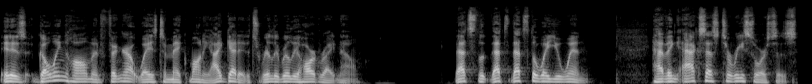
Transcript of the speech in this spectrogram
It is going home and figuring out ways to make money. I get it. It's really, really hard right now. That's the, that's, that's the way you win. Having access to resources.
